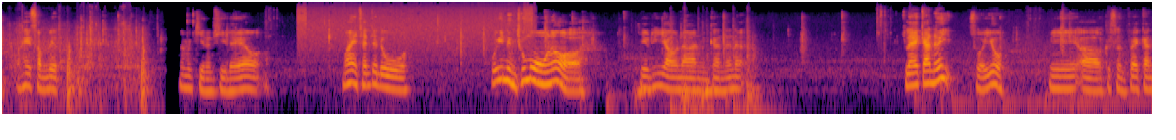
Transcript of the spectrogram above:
ำให้สำเร็จนั่นมันกี่นาทีแล้ว ไม่ฉันจะดู อุ้ยหนึ่งชั่วโมงแล้วเหรอ เกมที่ยาวนานเหมือนกันนั่นน่ะแฟร์กัน เฮ้ย สวยอยู่ มีเอ่อกระสุนแฟร์กัน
